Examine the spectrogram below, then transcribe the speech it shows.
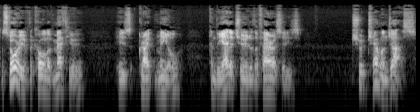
The story of the call of Matthew, his great meal, and the attitude of the Pharisees should challenge us.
